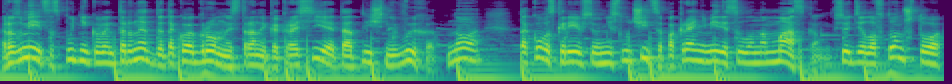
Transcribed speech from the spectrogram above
Разумеется, спутниковый интернет для такой огромной страны, как Россия, это отличный выход, но такого, скорее всего, не случится, по крайней мере, с Илоном Маском. Все дело в том, что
